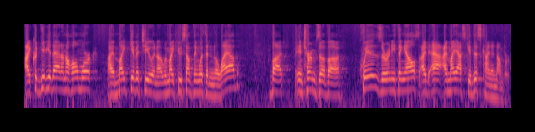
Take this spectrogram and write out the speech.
I could give you that on a homework. I might give it to you and uh, we might do something with it in the lab. But in terms of a quiz or anything else, I'd, I might ask you this kind of number.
